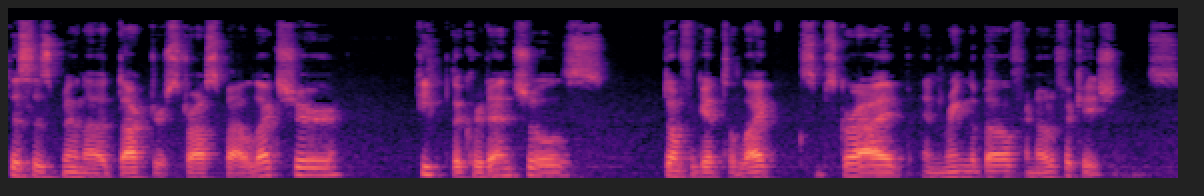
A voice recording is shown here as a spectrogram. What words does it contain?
This has been a Dr. Strausbaugh lecture. Keep the credentials. Don't forget to like, subscribe, and ring the bell for notifications.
